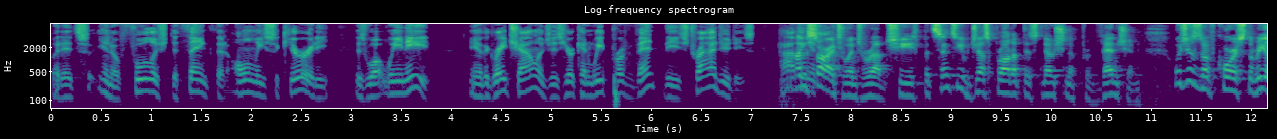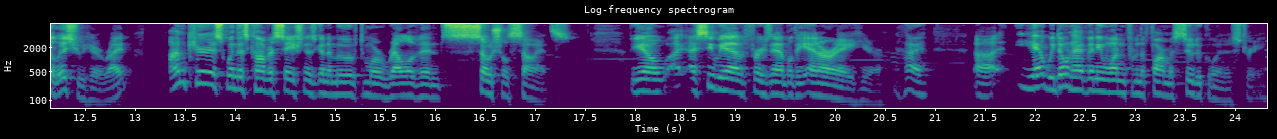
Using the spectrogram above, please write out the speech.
but it's, you know, foolish to think that only security is what we need. You know, the great challenge is here, can we prevent these tragedies? Having I'm sorry to interrupt, Chief, but since you've just brought up this notion of prevention, which is, of course, the real issue here, right? I'm curious when this conversation is going to move to more relevant social science. You know, I, I see we have, for example, the NRA here. Hi. Uh, yet we don't have anyone from the pharmaceutical industry.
